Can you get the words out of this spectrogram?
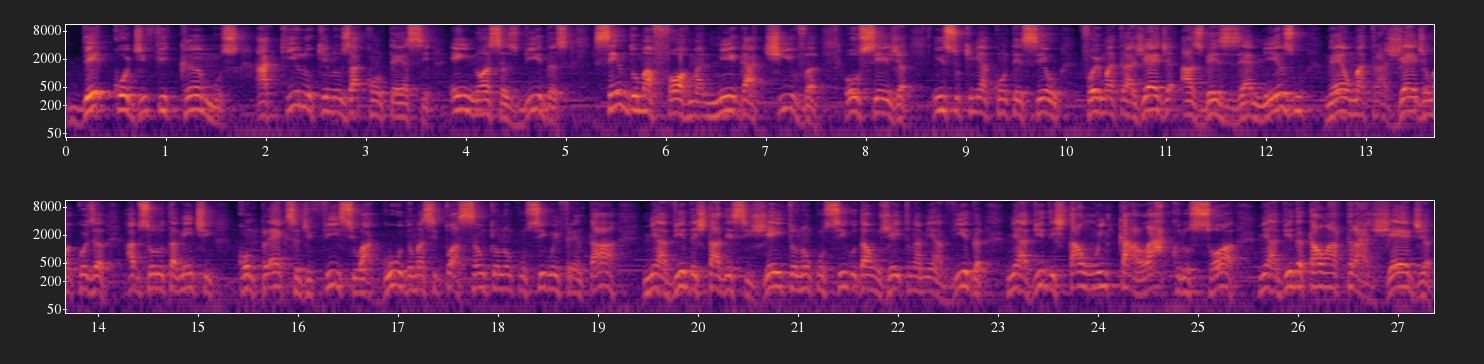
decodificamos aquilo que nos acontece em nossas vidas, sendo uma forma negativa, ou seja, isso que me aconteceu foi uma tragédia, às vezes é mesmo, né? Uma tragédia, uma coisa absolutamente complexa, difícil, aguda, uma situação que eu não consigo enfrentar, minha vida está desse jeito, eu não consigo dar um jeito na minha vida, minha vida está um encalacro só, minha vida está uma tragédia,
